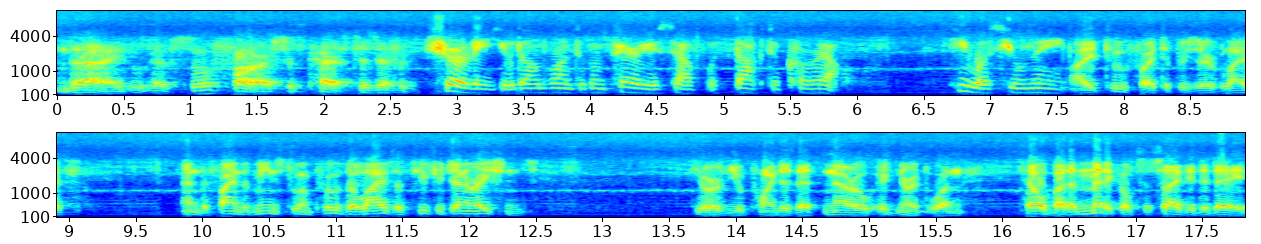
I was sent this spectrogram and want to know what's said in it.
And I, who have so far surpassed his efforts, Surely you don't want to compare yourself with Dr. Carrel. He was humane. I too fight to preserve life and to find the means to improve the lives of future generations. Your viewpoint is that narrow, ignorant one, held by the medical society today,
